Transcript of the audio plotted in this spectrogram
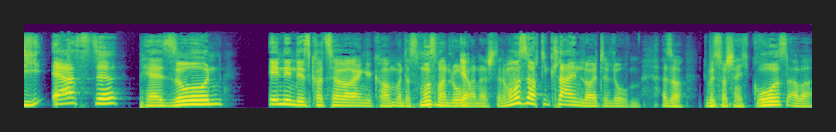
die erste Person in den Discord-Server reingekommen und das muss man loben Ja. an der Stelle. Man muss auch die kleinen Leute loben. Also, du bist wahrscheinlich groß, aber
